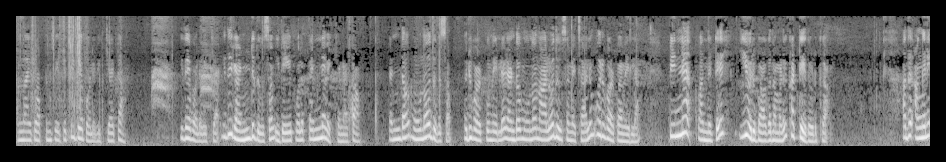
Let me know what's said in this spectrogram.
നന്നായിട്ട് ഓപ്പൺ ചെയ്തിട്ട് ഇതേപോലെ വെക്കുക കേട്ടോ. ഇതേപോലെ വെക്കുക ഇത് രണ്ട് ദിവസം ഇതേപോലെ തന്നെ വെക്കണം കേട്ടോ. രണ്ടോ മൂന്നോ ദിവസം. ഒരു കുഴപ്പവും വരില്ല. രണ്ടോ മൂന്നോ നാലോ ദിവസം വെച്ചാലും ഒരു കുഴപ്പം വരില്ല. പിന്നെ വന്നിട്ട് ഈ ഒരു ഭാഗം നമ്മൾ കട്ട് ചെയ്ത് കൊടുക്കുക. അത് അങ്ങനെ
